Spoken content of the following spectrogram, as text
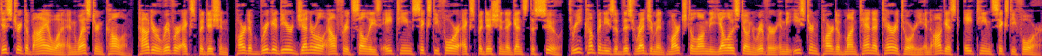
District of Iowa and Western Column, Powder River Expedition, part of Brigadier General Alfred Sully's 1864 expedition against the Sioux. Three companies of this regiment marched along the Yellowstone River in the eastern part of Montana Territory in August, 1864.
